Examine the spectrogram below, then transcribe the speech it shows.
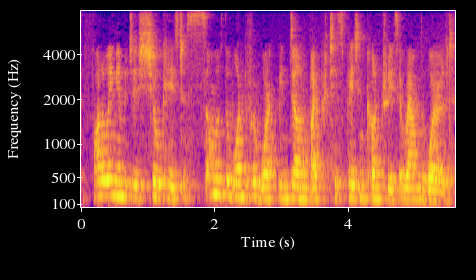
The following images showcase just some of the wonderful work being done by participating countries around the world.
